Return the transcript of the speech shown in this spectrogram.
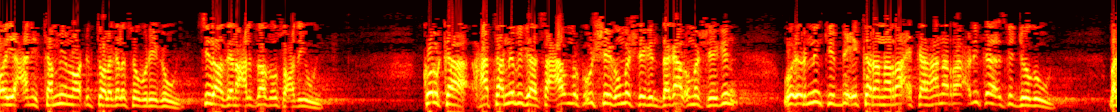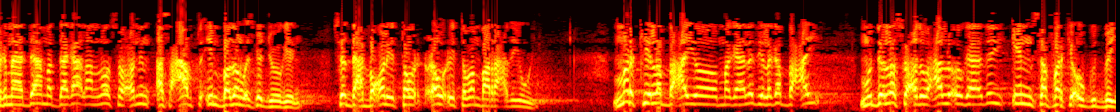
oo yacni kamiin loo dhigtoo lagala soo wareego wey. Sidaasayna xalisaas u socday wey. Kolka xataa nebiga saxaaba markuu u sheega uma sheegin dagaal uma sheegin wuu ir ninkii bixi karana raaci kara hana raaco iska joogo wey marka maadaama dagaal aan loo soconin asxaabtu in badan waa iska joogeen. Saddex boqol iyo dhowr iyo toban baa raacday wey markii la baxay oo magaaladii laga baxay muddo la socdo waxaa la ogaaday in safarkii uu gudbay.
